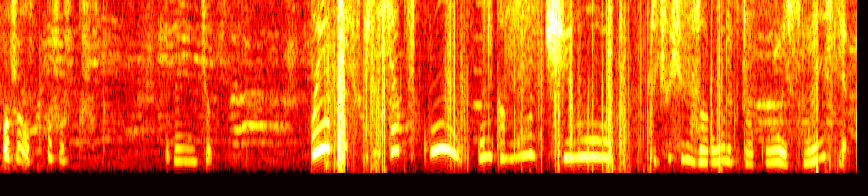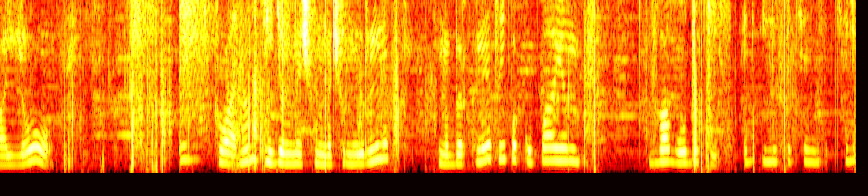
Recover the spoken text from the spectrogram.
пожалуйста, пожалуйста, пожалуйста. П-350 скул. Он камон, чего? Ты что сегодня за ролик такой? В смысле? Алло. Ладно, идем значит, мы на черный рынок, на Даркнет и покупаем два года кейс. Или, или хотя нет. Или,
